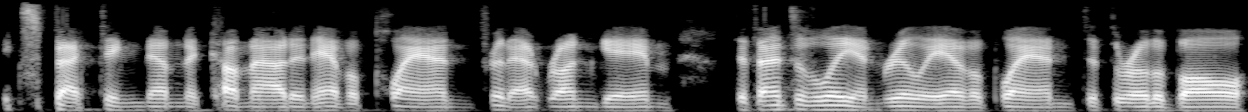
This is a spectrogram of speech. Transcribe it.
expecting them to come out and have a plan for that run game defensively and really have a plan to throw the ball.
